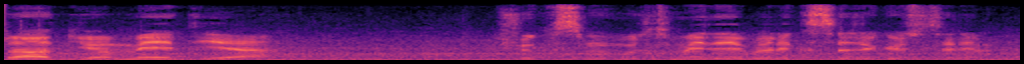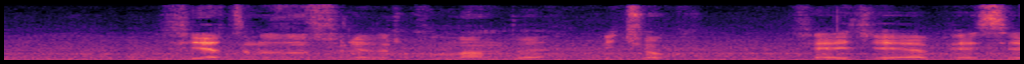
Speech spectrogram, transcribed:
Radyo, medya. Şu kısmı multimedyayı böyle kısaca göstereyim. Fiyatın uzun süredir kullandığı birçok FCA, PSA,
